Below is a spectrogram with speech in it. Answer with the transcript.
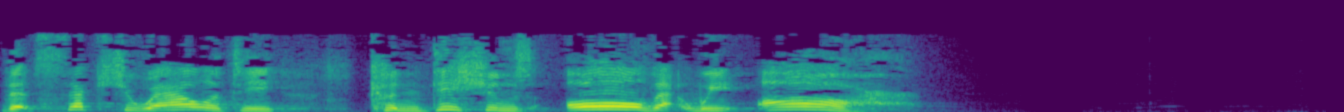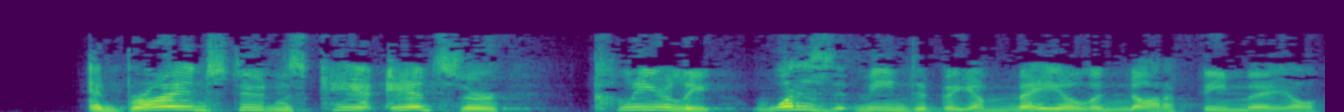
that sexuality conditions all that we are, and Bryan students can't answer clearly what does it mean to be a male and not a female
